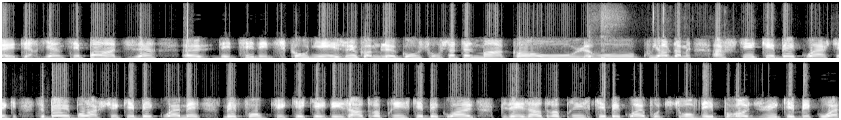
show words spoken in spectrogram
interviennent. C'est pas en disant des, des discours niaiseux comme le gauche. Je trouve ça tellement con ou, ou couillard de acheter québécois, acheter c'est bien beau acheter québécois, mais mais faut qu'il y ait des entreprises québécoises, puis des entreprises québécoises, faut que tu trouves des produits québécois.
